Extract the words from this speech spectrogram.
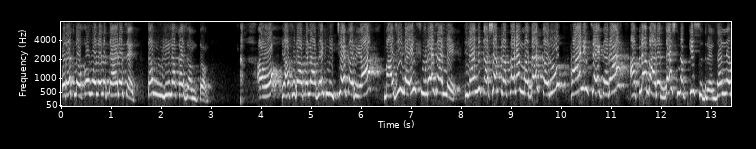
परत लोक बोलायला तयारच आहेत. त्या मुलीला काय जमतं? अहो यापुढे आपण आता एक निश्चय करूया. माझी बहीण पुढे चालले. तिला मी कशा प्रकारे मदत करू हा निश्चय करा. आपला भारत देश नक्कीच सुधरेल. धन्यवाद.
